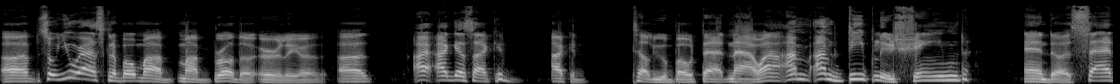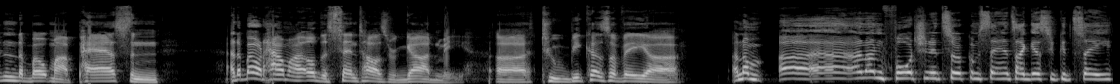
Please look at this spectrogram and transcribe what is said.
Uh, so you were asking about my, my brother earlier. Uh, I, I guess I could I could tell you about that now. I, I'm I'm deeply ashamed and uh, saddened about my past and and about how my other centaurs regard me. Uh, to because of a uh, an um, uh, an unfortunate circumstance, I guess you could say.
